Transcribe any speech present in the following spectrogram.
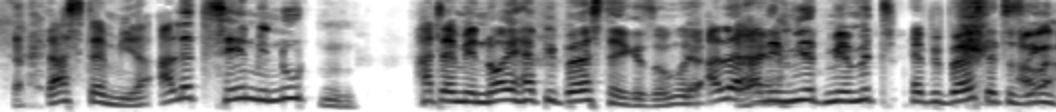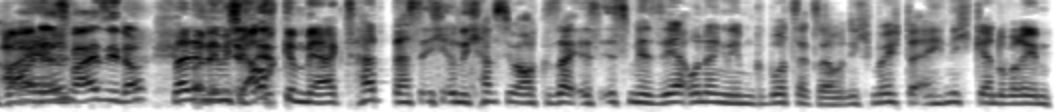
dass der mir alle zehn Minuten hat er mir neu Happy Birthday gesungen und ja, alle ja, animiert mir mit Happy Birthday zu singen, aber, aber weil, das weiß ich noch. weil er nämlich auch gemerkt hat, dass ich, und ich habe es ihm auch gesagt, es ist mir sehr unangenehm Geburtstag zu haben und ich möchte eigentlich nicht gern drüber reden.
